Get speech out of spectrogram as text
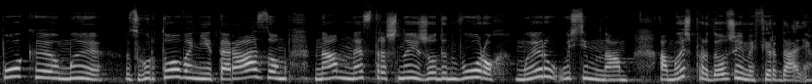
поки ми згуртовані та разом, нам не страшний жоден ворог. Миру усім нам. А ми ж продовжуємо ефір далі.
